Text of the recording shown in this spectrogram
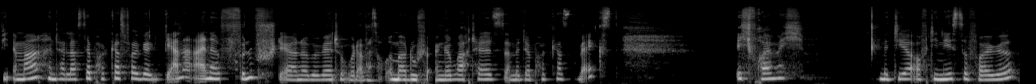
Wie immer, hinterlass der Podcast-Folge gerne eine 5-Sterne-Bewertung oder was auch immer du für angebracht hältst, damit der Podcast wächst. Ich freue mich mit dir auf die nächste Folge.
